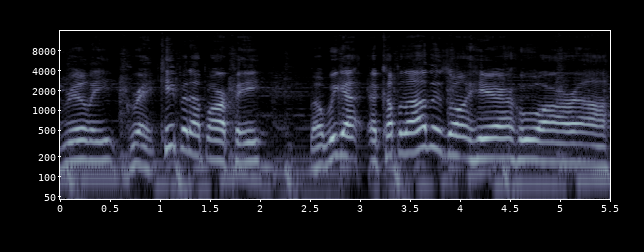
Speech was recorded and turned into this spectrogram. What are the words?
really great. Keep it up, RP. But we got a couple of others on here who are, uh,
